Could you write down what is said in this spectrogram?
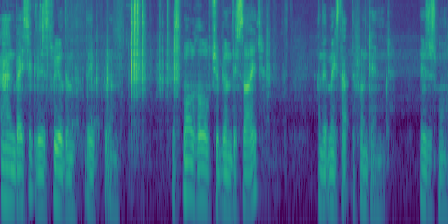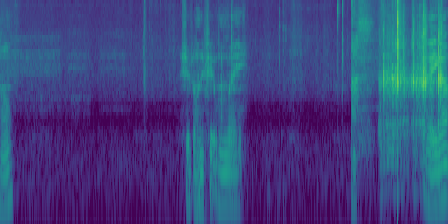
and basically there's three of them. They put on the small hole should be on this side and that makes that the front end. There's a small hole should only fit one way. There you go.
